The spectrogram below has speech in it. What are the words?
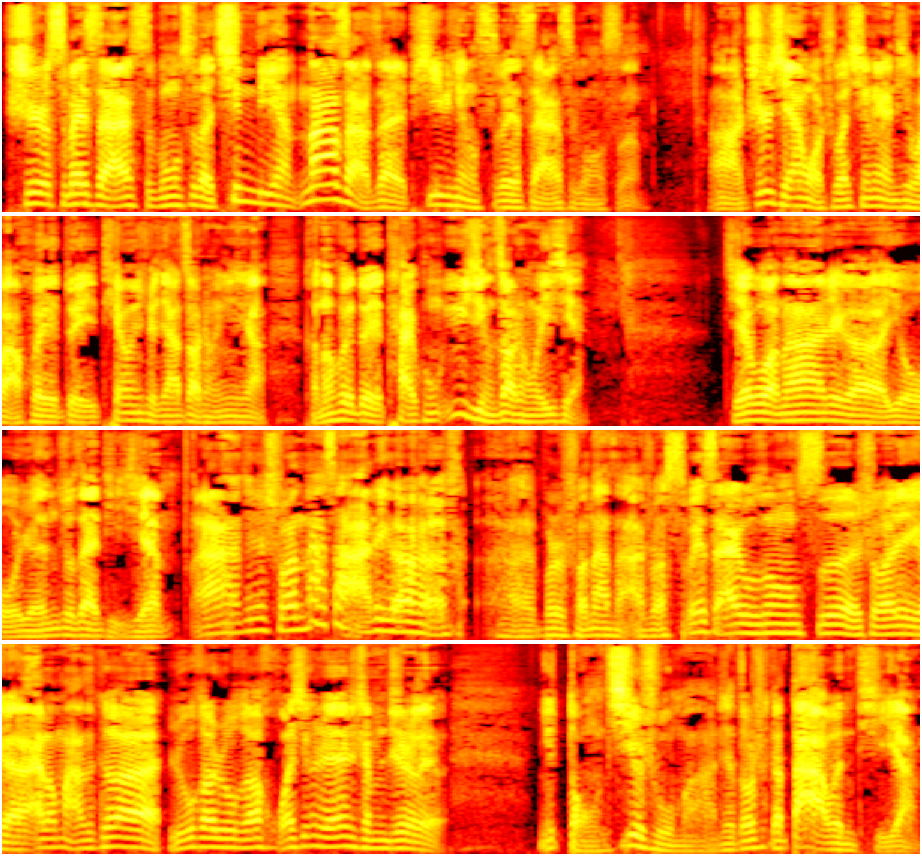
是 SpaceX 公司的亲爹 NASA 在批评 SpaceX 公司。啊，之前我说星链计划会对天文学家造成影响，可能会对太空预警造成危险。结果呢？这个有人就在底下啊，这说 NASA 这个呃，不是说 NASA，说 SpaceX 公司说这个埃隆马斯克如何如何火星人什么之类的，你懂技术吗？这都是个大问题呀。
